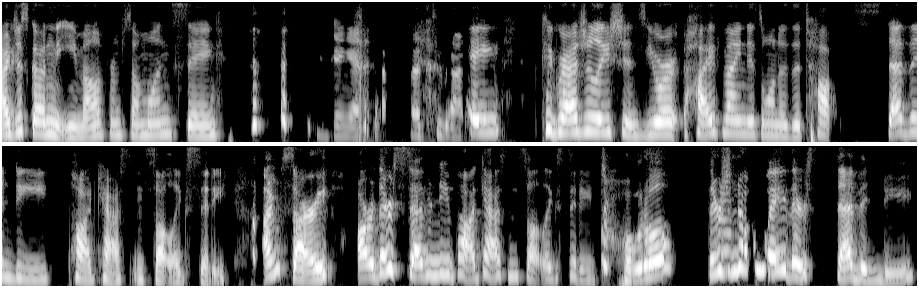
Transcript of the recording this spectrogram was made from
I just got an email from someone saying, Dang it. That's too bad. Saying, Congratulations, your Hive Mind is one of the top 70 podcasts in Salt Lake City. I'm sorry. Are there 70 podcasts in Salt Lake City total? There's no way there's 70.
